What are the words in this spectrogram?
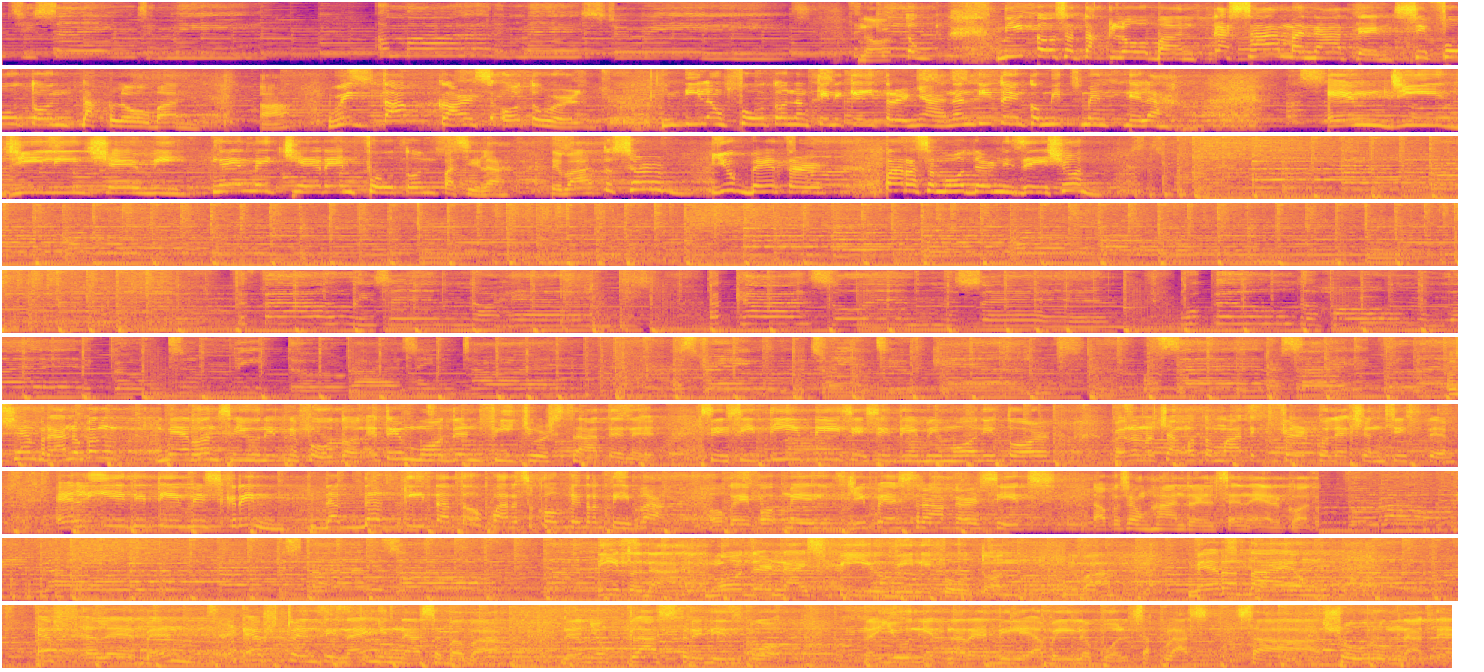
words you sang to me, a modern mystery. No, tug, dito sa Tacloban, kasama natin si Photon Tacloban. Ah, with Top Cars Auto World, hindi lang photo ng kinikater niya, nandito yung commitment nila. MG, Geely, Chevy. Ngayon may Cherry and Photon pa sila. 'di ba? To serve you better para sa modernization. So syempre, ano bang meron sa unit ni Photon? Ito yung modern features natin eh. CCTV, CCTV monitor, meron na siyang automatic fare collection system, LED TV screen. Dagdag kita to para sa kooperatiba. Okay po, may GPS tracker seats, tapos yung handrails and aircon. Dito na, modernized PUV ni Photon. Di ba? Meron tayong F11, F29 yung nasa baba. Then yung Class 3 din po na unit na readily available sa class sa showroom natin.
